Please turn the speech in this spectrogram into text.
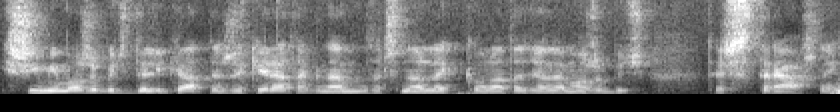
Shimi może być delikatne, że kiera tak nam zaczyna lekko latać, ale może być też straszne. i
